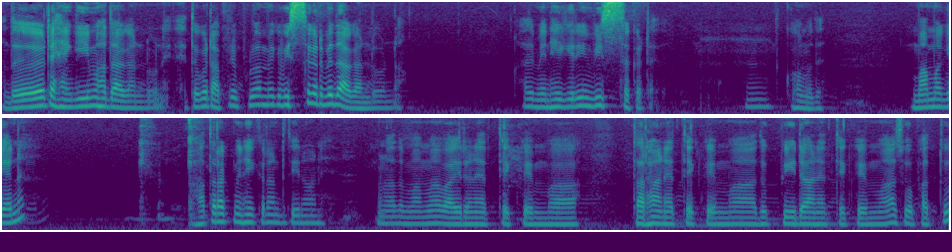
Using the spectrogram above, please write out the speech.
හොඳට හැඟීම හදා ගණ්ඩුවන එතකොට අපි පුළුවන් එක විස්සකට බෙදා ගණ්ඩ ඕන්න අද මෙනෙහි කිරීම විස්සකට. කොහොමද? මම ගැන හතරක් මෙහි කරන්නට තියෙනවානේ. මොනවද මම? වෛර නැත්තෙක් වෙම්වා තරහ නැත්තෙක් වෙම්වා දුක් පීඩා නැත්තෙක් වෙම්වා සුවපත්තු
